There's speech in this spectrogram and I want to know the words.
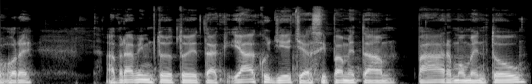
hore. A vravím to, to je tak, ja ako dieťa si pamätám pár momentov,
